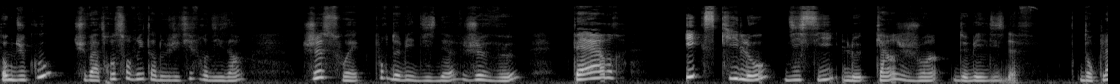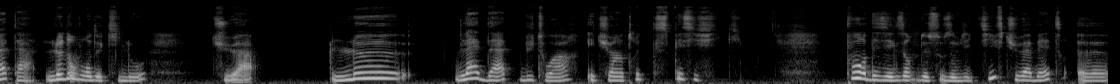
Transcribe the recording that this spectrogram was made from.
Donc, du coup, tu vas transformer ton objectif en disant Je souhaite pour 2019, je veux perdre X kilos d'ici le 15 juin 2019. Donc là, tu as le nombre de kilos, tu as le, la date butoir et tu as un truc spécifique. Pour des exemples de sous-objectifs, tu vas mettre euh,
